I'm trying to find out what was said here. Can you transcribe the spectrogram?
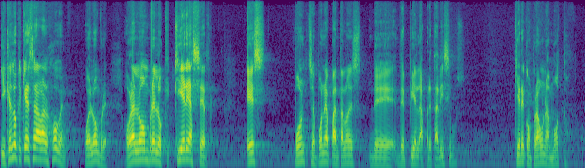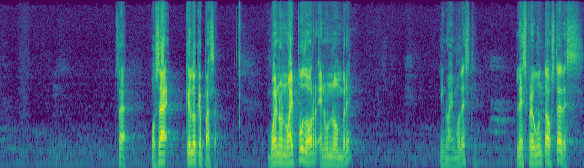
¿Y qué es lo que quiere hacer ahora el joven o el hombre? Ahora el hombre lo que quiere hacer es, se pone a pantalones de, de piel apretadísimos, quiere comprar una moto. O sea, o sea, ¿qué es lo que pasa? Bueno, no hay pudor en un hombre y no hay modestia. Les pregunto a ustedes,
